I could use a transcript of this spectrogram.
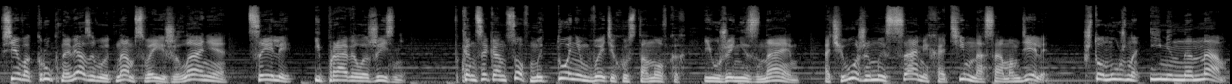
Все вокруг навязывают нам свои желания, цели и правила жизни. В конце концов, мы тонем в этих установках и уже не знаем, а чего же мы сами хотим на самом деле? Что нужно именно нам?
